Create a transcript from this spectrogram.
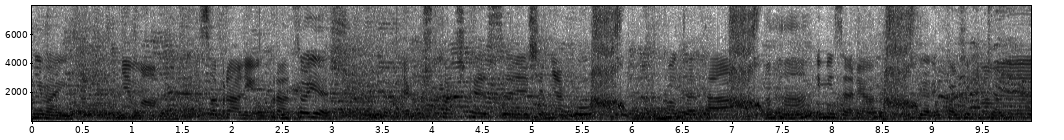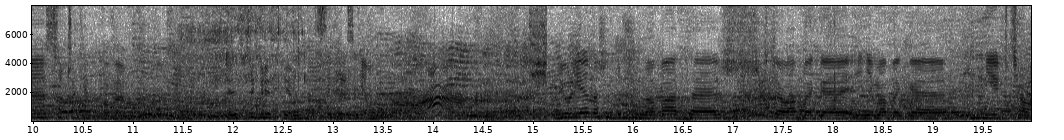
Nie ma ich. Nie ma. Zabrali, ukradli. Co jesz? Jakąś paczkę z ziemniaków, kotleta i mizeria. Zbieraj, palcie piciem. Nie, soczek jabłkowy. Z tygryskiem. Z tygryskiem. Julia, nasza drużynowa, też chciała wege i nie ma wege. Nie chciała,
